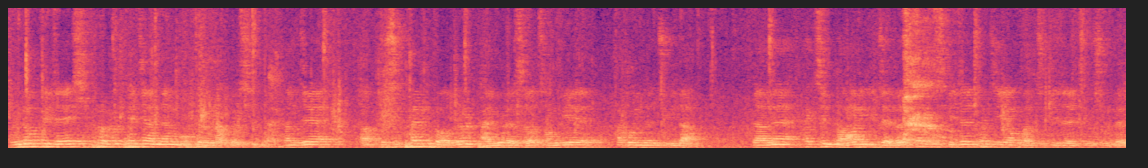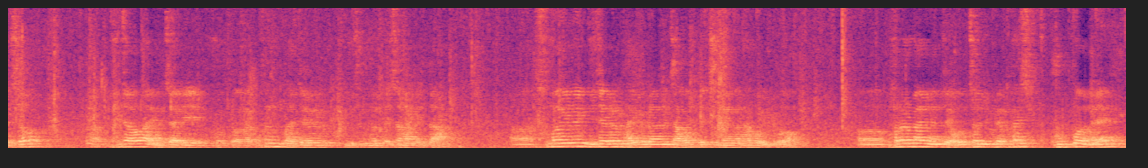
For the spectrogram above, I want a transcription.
등록 규제의 10%를 폐지한다는 목표를 갖고 있습니다. 현재 어, 98%를 발굴해서 정비하고 있는 중이다. 그 다음에 핵심 덩어리 규제를 서비스 규제, 토지 이용 건축 규제 중심으로 해서 어, 투자와 일자리 효과가 큰 과제를 중심으로 개선하겠다. 어, 숨어있는 규제를 발굴하는 작업도 진행을 하고 있고 어, 8월 말 현재 5,689건의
